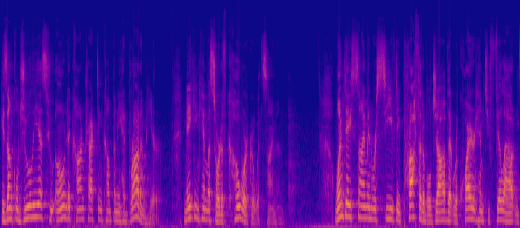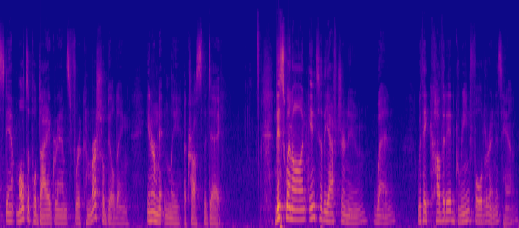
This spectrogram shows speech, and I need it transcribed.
His uncle Julius, who owned a contracting company, had brought him here, making him a sort of coworker with Simon. One day, Simon received a profitable job that required him to fill out and stamp multiple diagrams for a commercial building intermittently across the day. This went on into the afternoon when, with a coveted green folder in his hand,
